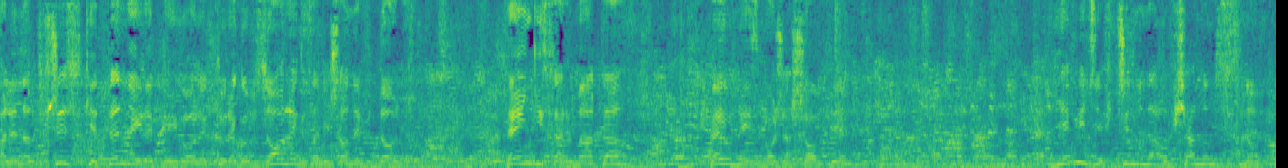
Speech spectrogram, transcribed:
Ale nad wszystkie ten najlepiej wolę, którego wzorek zawieszony w dole. Tęgi sarmata, pełnej zboża szopie, jebie dziewczyny na owsianym snopie.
